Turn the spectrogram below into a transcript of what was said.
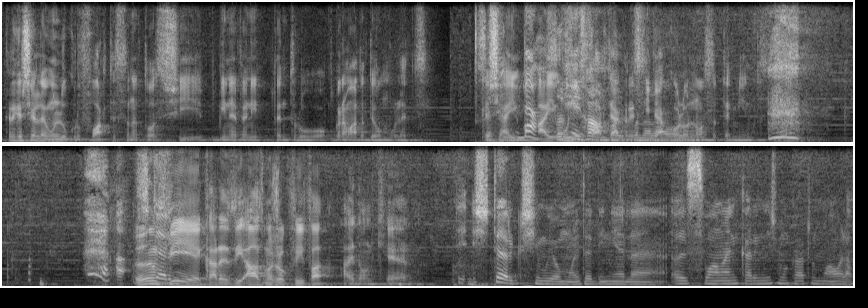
Cred că și el e un lucru foarte sănătos și binevenit pentru o grămadă de omuleți. Că și ai, Da. ai Să unii fii foarte humble agresivi până la acolo, urmă. nu o să te mint. În șterg. fiecare zi, azi mă joc FIFA, I don't care. Șterg și eu multe din ele. Sunt oameni care nici măcar nu mă au la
